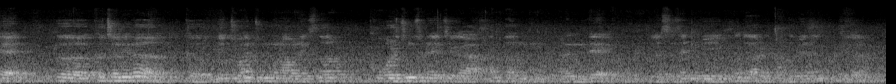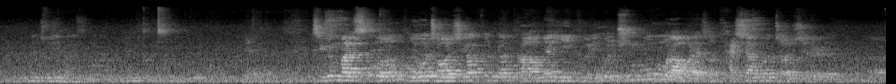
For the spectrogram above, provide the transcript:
예, 그, 그 전에는 그 우리 중앙중문화원에서 9월 중순에 제가 한번 하는데 그 선생님이 허가를 받으면 제가 주진하겠습니다. 예. 지금 말씀은 이 전시가 끝난 다음에 이 그림을 중국문화원에서 다시 한번 전시를 어,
